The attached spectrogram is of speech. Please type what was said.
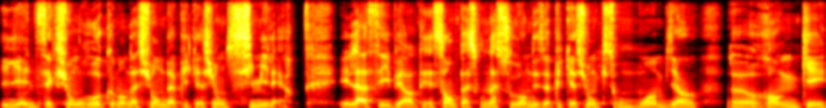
il y a une section recommandations d'applications similaires. Et là, c'est hyper intéressant parce qu'on a souvent des applications qui sont moins bien euh, rankées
